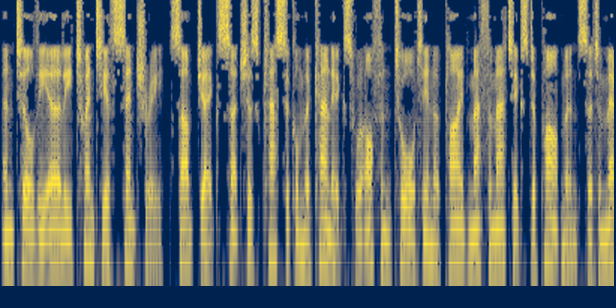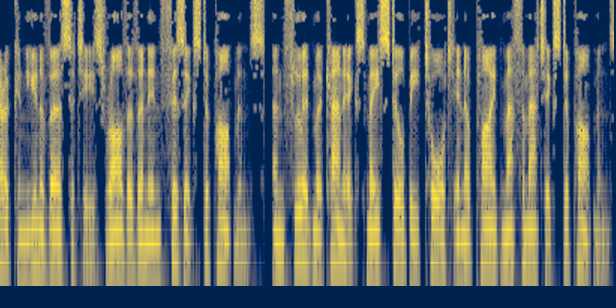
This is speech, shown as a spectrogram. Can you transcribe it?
Until the early 20th century, subjects such as classical mechanics were often taught in applied mathematics departments at American universities rather than in physics departments, and fluid mechanics may still be taught in applied mathematics departments.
